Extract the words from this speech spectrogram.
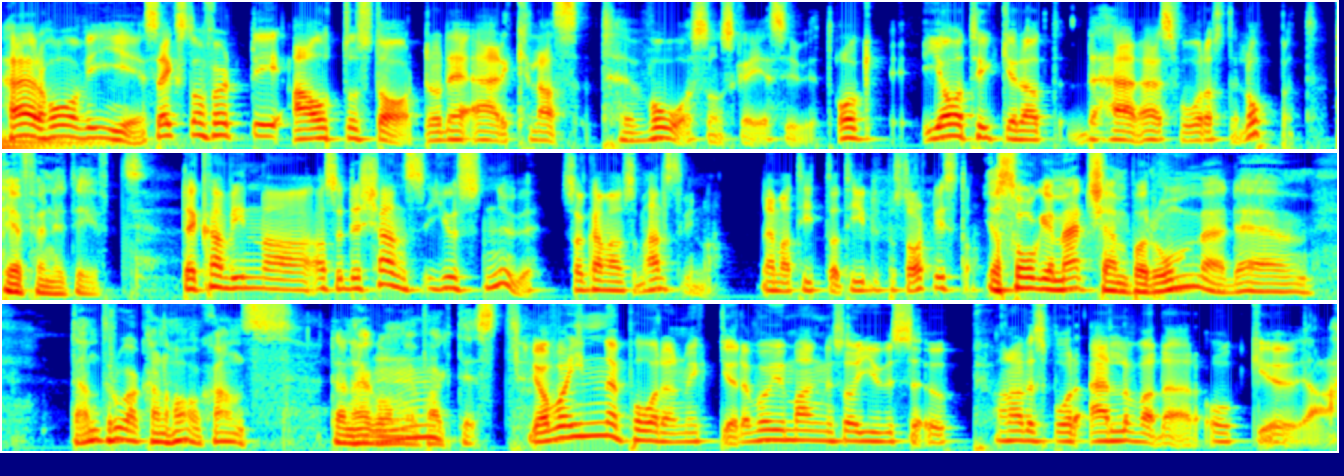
Här har vi 1640 autostart och det är klass 2 som ska ges ut. Och jag tycker att det här är svåraste loppet. definitivt. Det kan vinna, alltså det känns just nu så kan vem som helst vinna. När man tittar tidigt på startlistan. Jag såg ju matchen på Romme. Det, den tror jag kan ha en chans den här gången Mm. faktiskt. Jag var inne på den mycket. Det var ju Magnus och Ljuse upp. Han hade spår 11 där och eh, ja,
